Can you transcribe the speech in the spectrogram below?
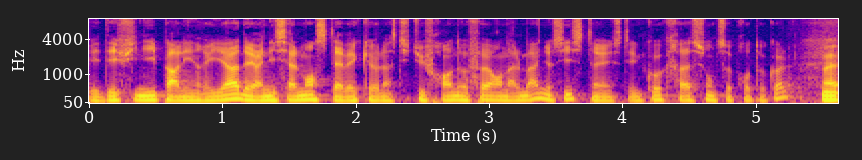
et défini par l'INRIA. D'ailleurs, initialement, c'était avec l'Institut Fraunhofer en Allemagne aussi. C'était une co-création de ce protocole. Ouais.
